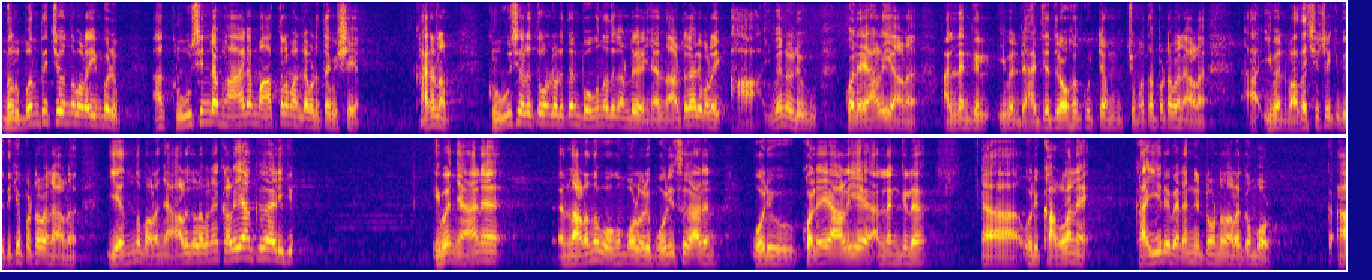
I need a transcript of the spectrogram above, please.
നിർബന്ധിച്ചു എന്ന് പറയുമ്പോഴും ആ ക്രൂശിന്റെ ഭാരം മാത്രമല്ല അവിടുത്തെ വിഷയം. കാരണം ക്രൂശ് എടുത്തുകൊണ്ട് ഒരുത്തൻ പോകുന്നത് കണ്ടു കഴിഞ്ഞാൽ നാട്ടുകാർ പറയും ആ ഇവനൊരു കൊലയാളിയാണ്. അല്ലെങ്കിൽ ഇവൻ രാജ്യദ്രോഹ കുറ്റം ചുമത്തപ്പെട്ടവനാണ് ഇവൻ വധശിക്ഷയ്ക്ക് വിധിക്കപ്പെട്ടവനാണ്. എന്ന് പറഞ്ഞ ആളുകൾ അവനെ കളിയാക്കുകയായിരിക്കും. ഇവൻ ഞാൻ നടന്നു പോകുമ്പോൾ ഒരു പോലീസുകാരൻ ഒരു കൊലയാളിയെ അല്ലെങ്കിൽ ഒരു കള്ളനെ കയ്യിൽ വിലം കിട്ടുകൊണ്ട് നടക്കുമ്പോൾ ആ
